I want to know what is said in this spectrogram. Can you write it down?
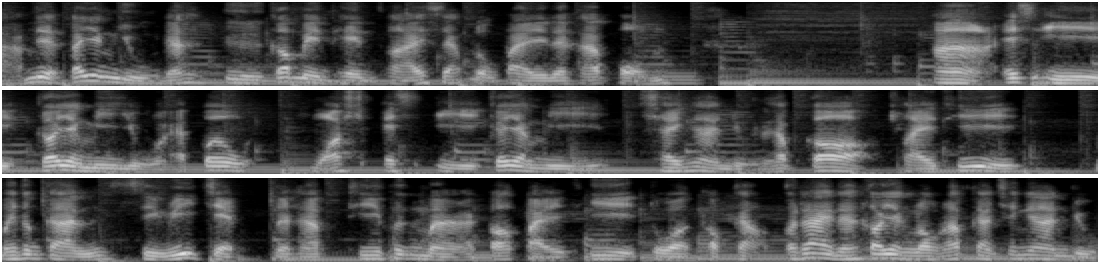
3เนี่ยก็ยังอยู่นะ คือก็ maintain price ลงไปนะครับผมอ่า SE ก็ยังมีอยู่ Apple Watch SE ก็ยังมีใช้งานอยู่นะครับ ก็ใครที่ไม่ต้องการซีรีส์7นะครับ ที่เพิ่งมาก็ไปที่ตัวเก่าๆก็ได้นะ ก็ยังรองรับการใช้งานอยู่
